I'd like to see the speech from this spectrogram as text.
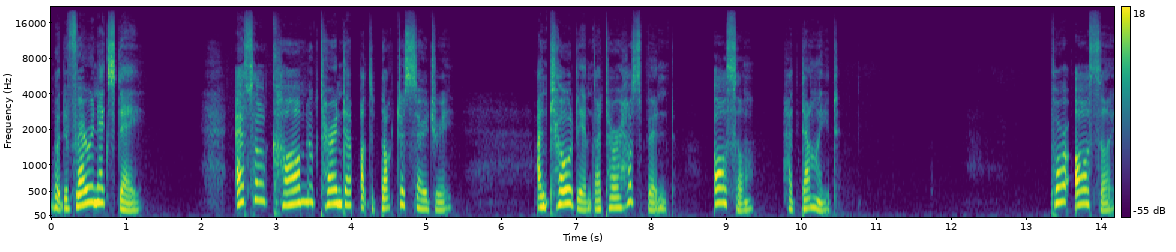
But the very next day, Ethel calmly turned up at the doctor's surgery and told him that her husband, Arthur, had died. Poor Arthur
